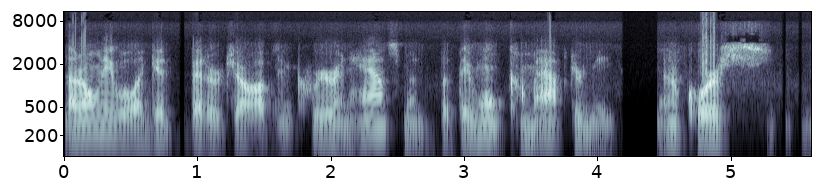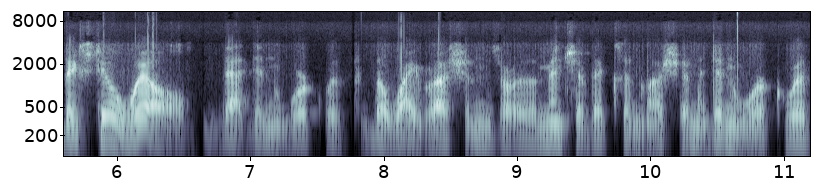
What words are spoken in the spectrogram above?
not only will I get better jobs and career enhancement, but they won't come after me. And of course, they still will. That didn't work with the White Russians or the Mensheviks in Russia, and it didn't work with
